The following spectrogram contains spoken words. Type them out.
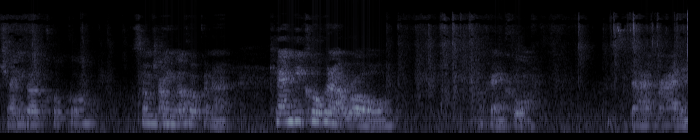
Changa Coco? Something Changa? coconut. Candy coconut roll. Okay, cool. Let's dive right in.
